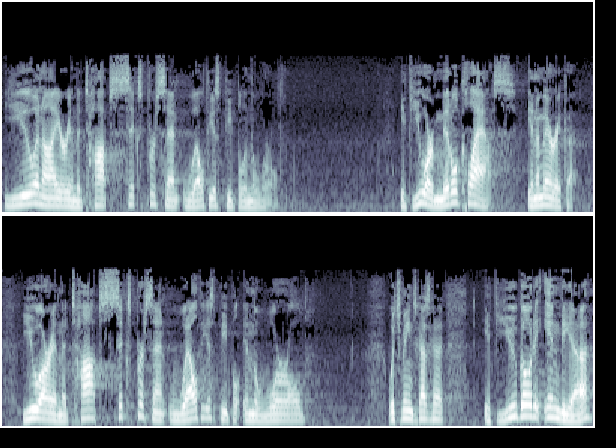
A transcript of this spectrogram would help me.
you and I are in the top 6% wealthiest people in the world. If you are middle class in America, you are in the top 6% wealthiest people in the world. Which means, guys, guys, if you go to India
